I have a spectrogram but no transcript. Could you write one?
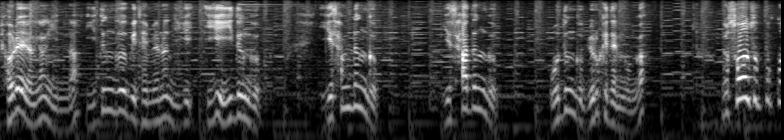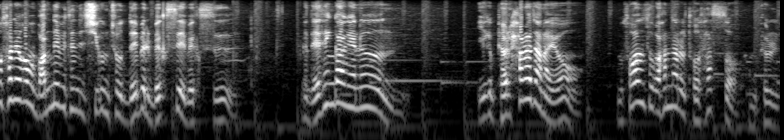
별의 영향이 있나? 2등급이 되면은 이게, 이게 2등급, 이게 3등급, 이게 4등급, 5등급, 이렇게 되는 건가? 소환수 뽑고 사냥하면 만렙이 텐데 지금 저 레벨 맥스에 맥스. 그러니까 내 생각에는 이게 별 하나잖아요. 소환수가 하나를 더 샀어. 그럼 별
